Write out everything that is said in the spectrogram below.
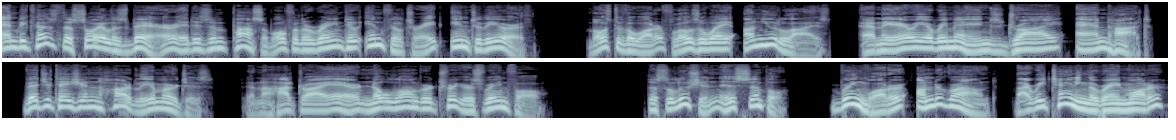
And because the soil is bare, it is impossible for the rain to infiltrate into the earth. Most of the water flows away unutilized, and the area remains dry and hot. Vegetation hardly emerges, and the hot, dry air no longer triggers rainfall. The solution is simple bring water underground by retaining the rainwater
